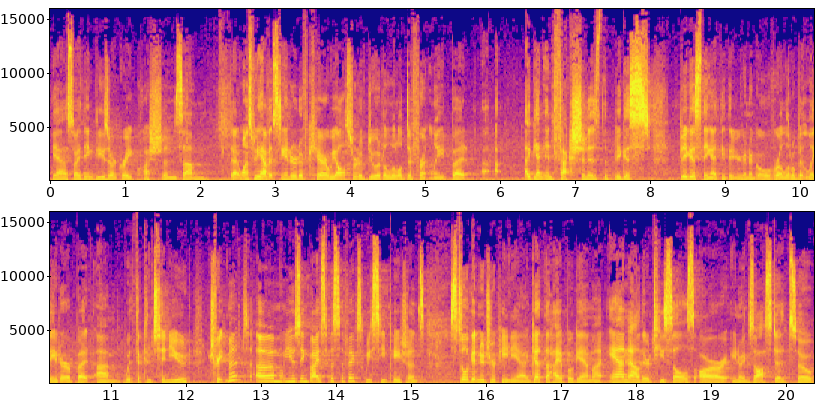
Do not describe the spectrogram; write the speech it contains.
Yeah, so I think these are great questions um, that once we have it standard of care, we all sort of do it a little differently. But uh, again, infection is the biggest biggest thing I think that you're going to go over a little bit later. But um, with the continued treatment um, using bispecifics, we see patients still get neutropenia, get the hypogamma, and now their T cells are you know exhausted. So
